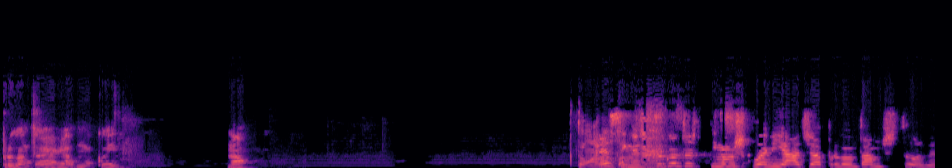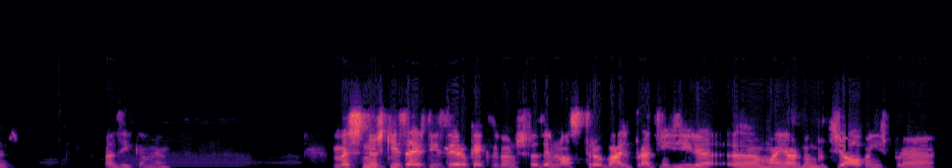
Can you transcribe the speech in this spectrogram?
perguntar alguma coisa? Não? Estão à É assim, as perguntas que tínhamos planeado já perguntámos todas, basicamente. Mas se nos quiseres dizer o que é que devemos fazer no nosso trabalho para atingir a- o maior número de jovens, para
